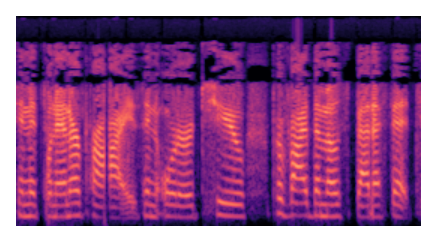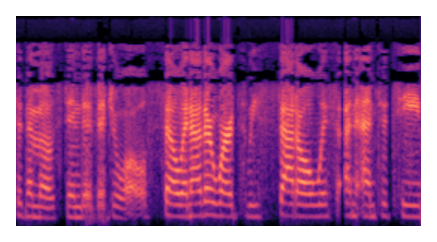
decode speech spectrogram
in its own enterprise in order to provide the most benefit to the most individuals. So in other words, we settle with an entity,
